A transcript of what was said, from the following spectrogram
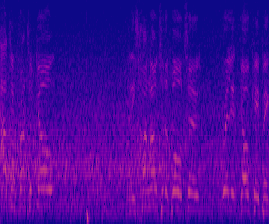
Out in front of goal. And he's hung on to the ball too. Brilliant goalkeeping.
